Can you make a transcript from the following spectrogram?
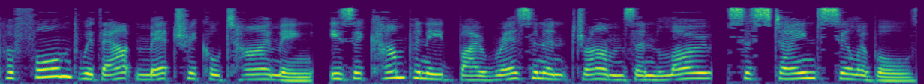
performed without metrical timing, is accompanied by resonant drums and low, sustained syllables.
